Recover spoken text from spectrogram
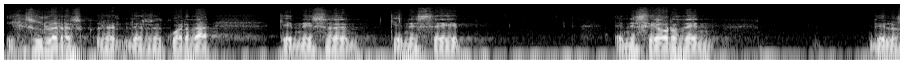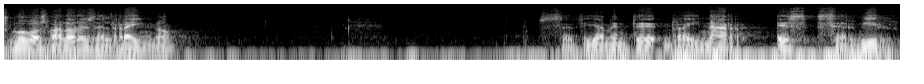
Y Jesús les, recuerda que en ese, que en ese, en ese orden de los nuevos valores del reino, sencillamente reinar es servir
